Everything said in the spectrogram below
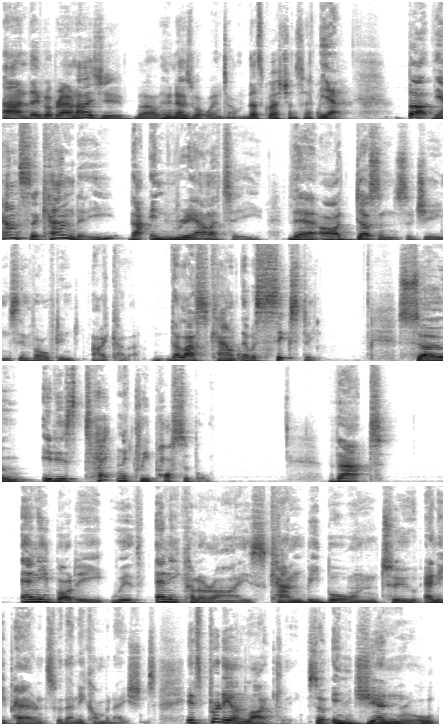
and they've got brown eyes, you, well, who knows what went on. That's questions. Yeah. Yeah. But the answer can be that in reality, there are dozens of genes involved in eye color. The last count, there were 60. So it is technically possible that anybody with any color eyes can be born to any parents with any combinations. It's pretty unlikely. So, in general,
